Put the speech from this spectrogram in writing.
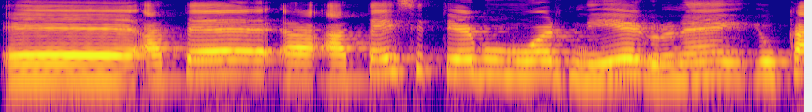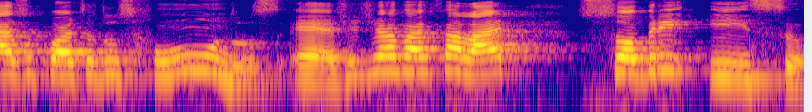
É, até, a, até esse termo humor negro, né? E o caso Porta dos Fundos, é, a gente já vai falar sobre isso.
